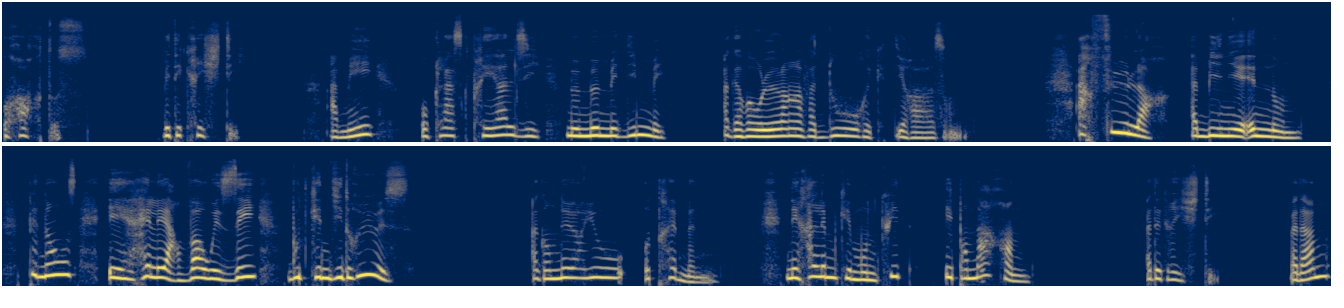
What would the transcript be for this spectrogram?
hortos. Bete krishti. A me, o klask frealzi, me me medimme, hag a va va dirazon. Ar a bigne ennon, penans e hele ar vau ze bout ken didruez. Hag an tremen, ne c'hallem ke mon kuit e pan. A de. Madame,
